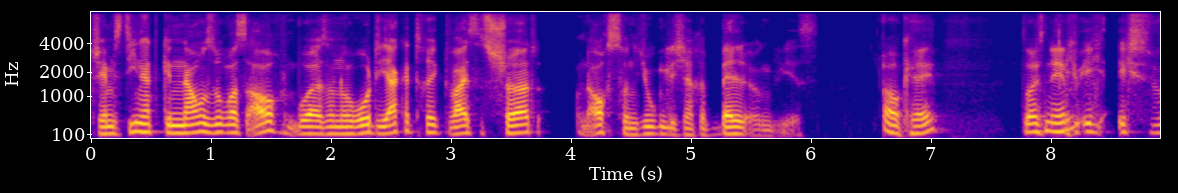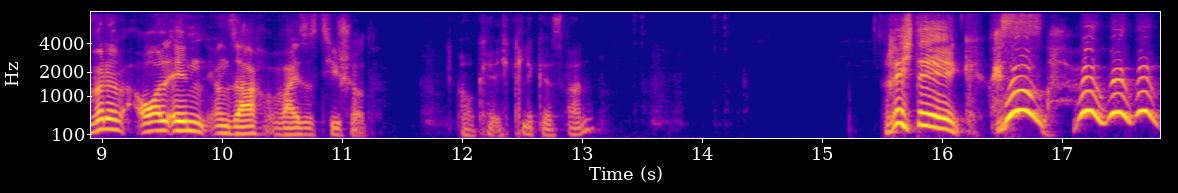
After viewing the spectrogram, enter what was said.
James Dean hat genau sowas auch, wo er so eine rote Jacke trägt, weißes Shirt und auch so ein jugendlicher Rebell irgendwie ist. Okay. Soll ich es nehmen? Ich, ich, ich würde all in und sage weißes T-Shirt. okay, ich klicke es an. Richtig! Yes! Woo! Woo, woo!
